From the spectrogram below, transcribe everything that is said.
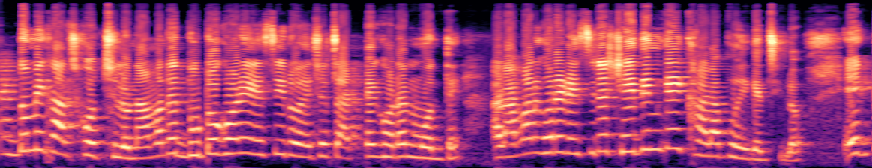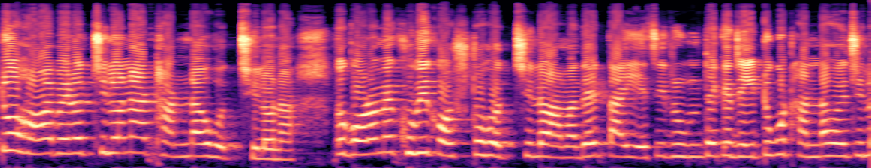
একদমই কাজ করছিল না। আমাদের দুটো ঘরে এসি রয়েছে চারটে ঘরের মধ্যে। আর আমার ঘরের এসিটা সেই দিনকেই খারাপ হয়ে গেছিল। একটু হাওয়া বেরোচ্ছিল না আর ঠান্ডাও হচ্ছিল না। তো গরমে খুবই কষ্ট হচ্ছিল আমাদের তাই এসি রুম থেকে যেইটুকু ঠান্ডা হয়েছিল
